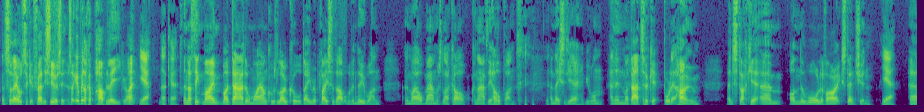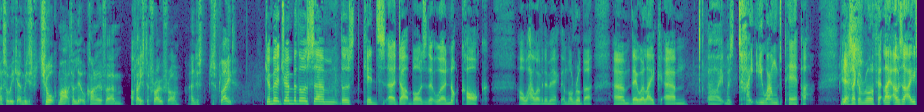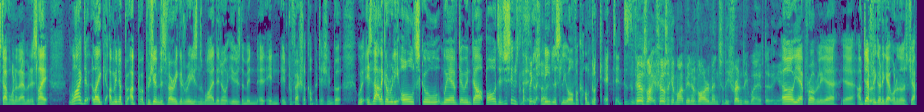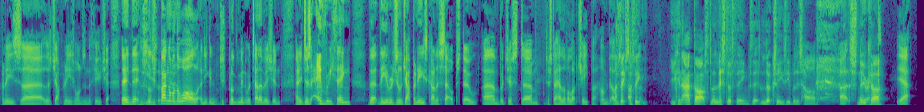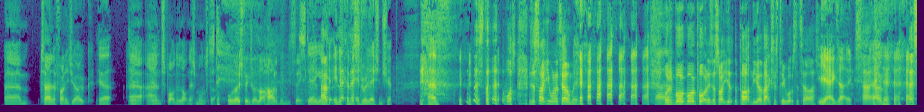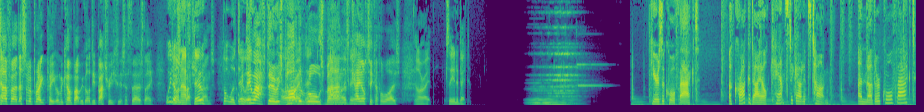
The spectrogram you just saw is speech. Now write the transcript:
And so they all took it fairly seriously. It's like it'd be like a pub league, right? Yeah. Okay. And I think my my dad or my uncle's local, they replaced the dart with a new one. And my old man was like, "Oh, can I have the old one?" and they said, "Yeah, if you want." And then my dad took it, brought it home, and stuck it um, on the wall of our extension. Yeah. Uh, so we can, and we just chalk marked a little kind of um, Okay. place to throw from, and just just played. Do you remember? Do you remember those um those kids uh, dartboards that were not cork, or however they make them, or rubber? Um, they were like um oh, it was tightly wound paper. It Yes. was like a roll of like I was I used to have one of them, and it's like why do like I mean I, I presume there's very good reasons why they don't use them in in, in professional competition, but is that like a really old school way of doing dartboards? It just seems like so. needlessly overcomplicated, doesn't it? Feels like it feels like it might be an environmentally friendly way of doing it. Oh yeah, probably yeah, yeah. I'm definitely going to get one of those Japanese, uh, those Japanese ones in the future. They, they you just bang them yeah. on the wall, and you can just plug them into a television, and it does everything that the original Japanese kind of setups do, um, but just um, just a hell of a lot cheaper. I'm, I I think I think them. You can add darts to the list of things that looks easy but is hard. Uh, snooker, Yeah, um, telling a funny joke, yeah. uh, yeah, and spotting the Loch Ness monster. All those things are a lot harder than you think. Staying in, Um, a, in a committed relationship. Um, let's- what's, is there something you want to tell me? or is more, more important, is this something you, the partner you have access to wants to tell us? yeah, exactly. Uh, um, let's have uh, let's have a break, Pete. When we come back, we've got to do batteries because it's a Thursday. We We'll don't do have to, brands. but we'll do we it. We do have to. It's All part of the then, rules, man. of It's it. chaotic otherwise. All right. See you in a bit. Here's a cool fact a crocodile can't stick out its tongue. Another cool fact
